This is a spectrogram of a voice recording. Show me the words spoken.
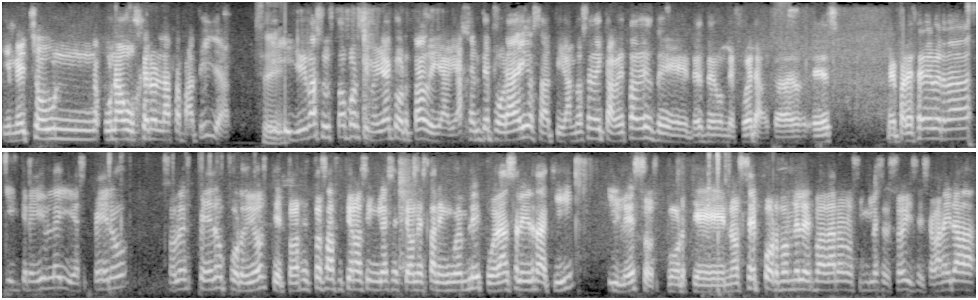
y me he hecho un, un agujero en la zapatilla. Y, yo iba asustado por si me había cortado y había gente por ahí, o sea, tirándose de cabeza desde, desde donde fuera. O sea, es, me parece de verdad increíble y espero, solo espero, por Dios, que todos estos aficionados ingleses que aún están en Wembley puedan salir de aquí ilesos, porque no sé por dónde les va a dar a los ingleses hoy, si se van a ir a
